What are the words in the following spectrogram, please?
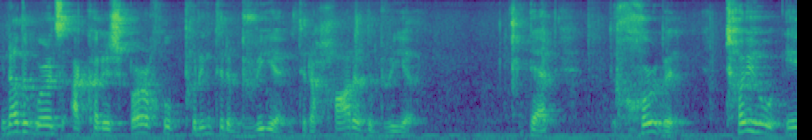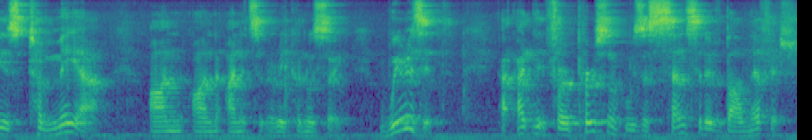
In other words, Akadosh Baruch Hu put into the Bria, into the heart of the Bria, that Churban, Tohu is Tomea on, on, on its Rekanusai. Where is it? I, I, for a person who's a sensitive Bal Nefesh,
